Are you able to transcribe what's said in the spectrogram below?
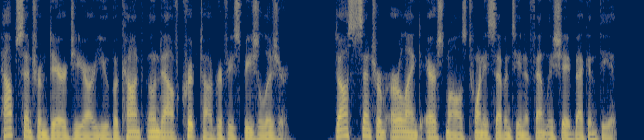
Hauptzentrum der GRU bekannt und auf Kryptographie spezialisiert. Das Zentrum erlangt erstmals 2017 öffentliche Bekanntheit,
